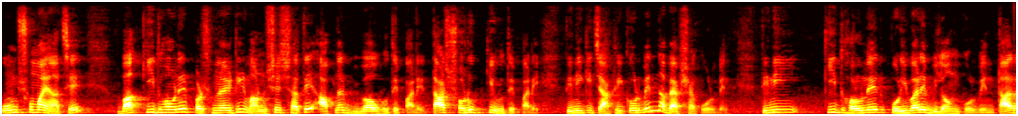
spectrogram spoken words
কোন সময় আছে? বা কি ধরনের পার্সোনালিটির মানুষের সাথে আপনার বিবাহ হতে পারে? তার স্বরূপ কি হতে পারে? তিনি কি চাকরি করবেন না ব্যবসা করবেন? তিনি কি ধরনের পরিবারে বিলং করবেন? তার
